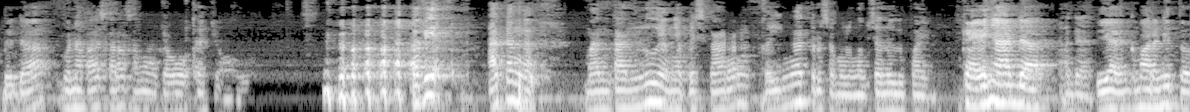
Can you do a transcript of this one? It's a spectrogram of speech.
beda. Gua nakalnya sekarang sama cowok. Eh cowok. tapi ada nggak mantan lu yang nyampe sekarang keingat terus sama lu nggak bisa lu lupain Kayaknya ada. ada Iya yang kemarin itu.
